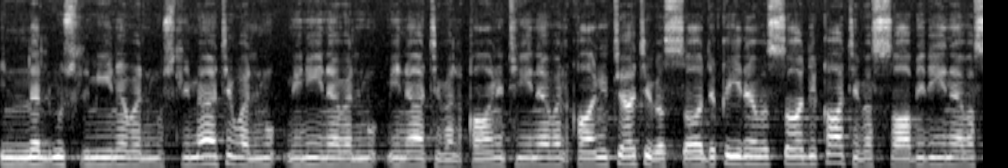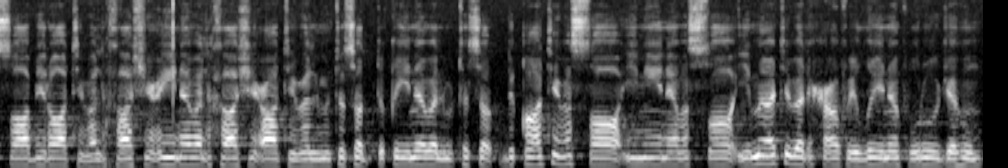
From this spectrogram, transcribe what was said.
İnnel muslimine vel muslimati vel mu'minine vel mu'minati vel qanitine vel qanitati ves sadikine ves sadikati ves sabirine ves sabirati vel khashi'ine vel khashi'ati vel mutasaddikine vel mutasaddikati ves saimine ves saimati vel hafizine furucehum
